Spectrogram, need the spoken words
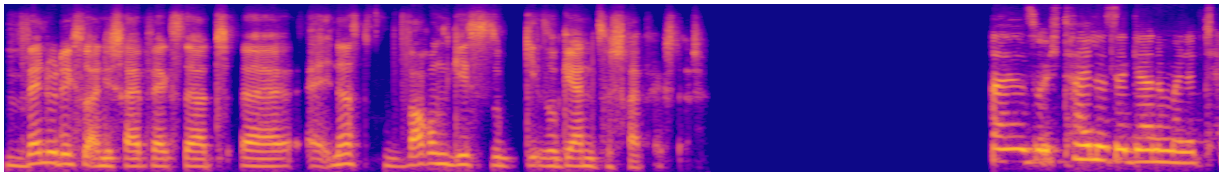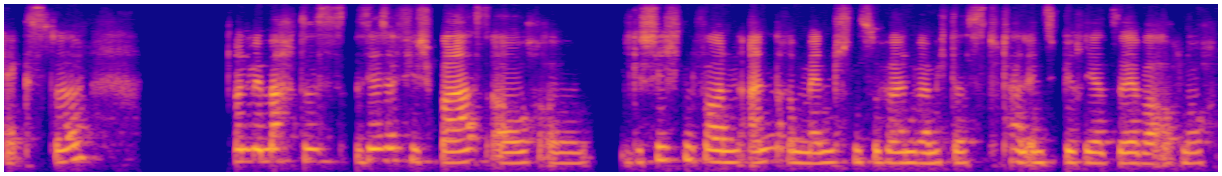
Wenn du dich so an die Schreibwerkstatt äh, erinnerst, warum gehst du so gerne zur Schreibwerkstatt? Also ich teile sehr gerne meine Texte und mir macht es sehr, sehr viel Spaß, auch äh, Geschichten von anderen Menschen zu hören, weil mich das total inspiriert, selber auch noch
